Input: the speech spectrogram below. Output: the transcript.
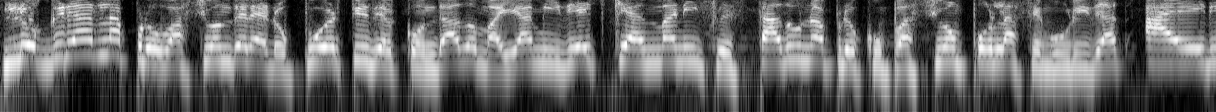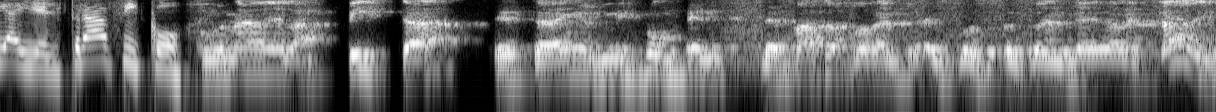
lograr la aprobación del aeropuerto y del condado Miami-Dade que han manifestado una preocupación por la seguridad aérea y el tráfico. Una de las pistas está en el mismo le pasa por el, por el medio del estadio.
